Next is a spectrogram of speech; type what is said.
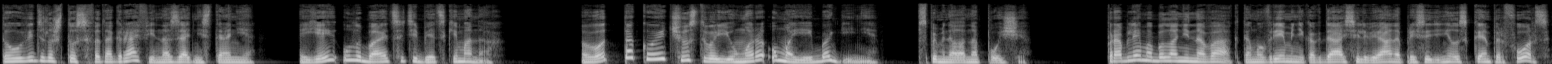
то увидела, что с фотографией на задней стороне ей улыбается тибетский монах. «Вот такое чувство юмора у моей богини», — вспоминала она позже. Проблема была не нова. К тому времени, когда Сильвиана присоединилась к Кемпер Форс,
